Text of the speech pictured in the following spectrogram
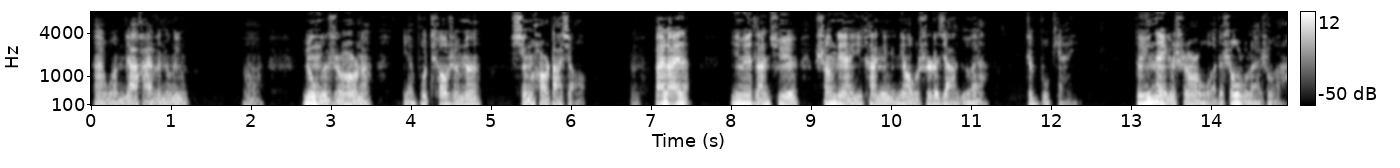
哎，我们家孩子能用，啊。用的时候呢，也不挑什么型号大小，白来的。因为咱去商店一看，那个尿不湿的价格呀，真不便宜。对于那个时候我的收入来说啊，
